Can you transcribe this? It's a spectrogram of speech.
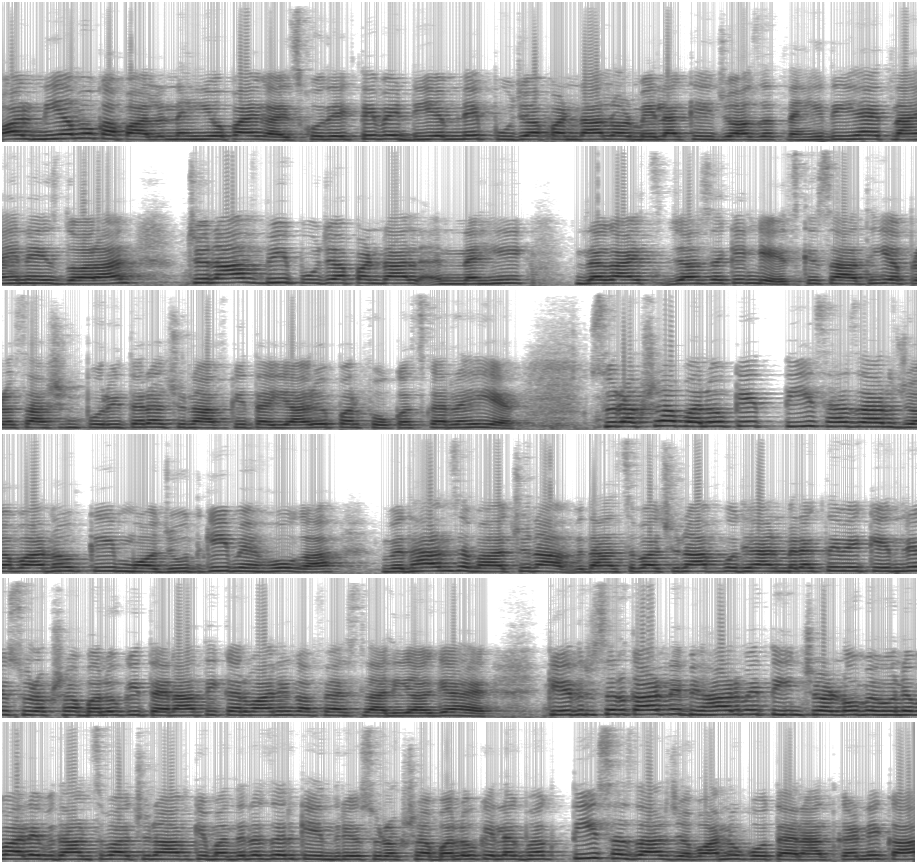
और नियमों का पालन नहीं हो पाएगा। इसको देखते हुए डीएम ने पूजा पंडाल और मेला की इजाज़त नहीं दी है। इतना ही नहीं, इस दौरान चुनाव भी पूजा पंडाल नहीं लगाए जा सकेंगे। इसके साथ ही अब प्रशासन पूरी तरह चुनाव की तैयारियों पर फोकस कर रही है। सुरक्षा बलों के तीस हज़ार जवानों की मौजूदगी में होगा विधानसभा चुनाव। विधानसभा चुनाव को ध्यान में रखते हुए केंद्रीय सुरक्षा बलों की तैनाती करवाने का फैसला लिया गया है। केंद्र सरकार ने बिहार में तीन चरणों में होने वाले विधानसभा चुनाव के मद्देनजर केंद्रीय सुरक्षा बलों के लगभग तीस हज़ार जवानों को तैनात करने का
